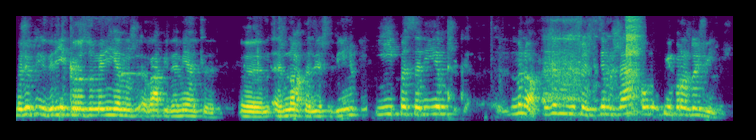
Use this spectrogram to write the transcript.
mas eu, eu diria que resumiríamos rapidamente eh, as notas deste vinho e passaríamos. Manuel, as harmonizações dizemos já ou no fim para os dois vinhos?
